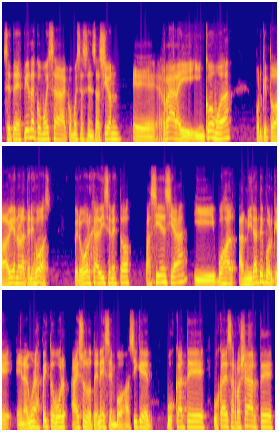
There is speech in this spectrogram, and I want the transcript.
se te despierta como esa, como esa sensación eh, rara e incómoda, porque todavía no la tenés vos. Pero Borja dice en esto, paciencia y vos admirate porque en algún aspecto a eso lo tenés en vos. Así que buscate, busca desarrollarte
